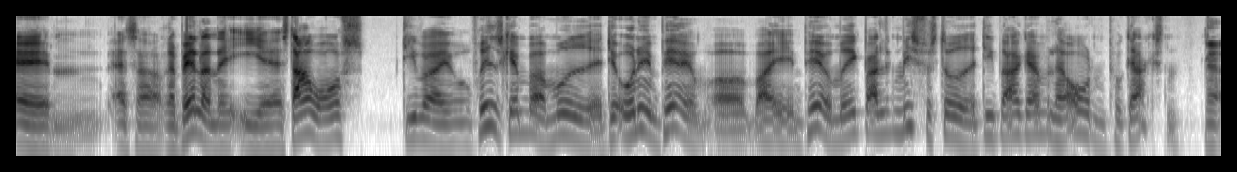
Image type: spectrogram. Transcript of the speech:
Øhm, altså, rebellerne i uh, Star Wars, de var jo frihedskæmper mod uh, det onde imperium, og var imperium ikke bare lidt misforstået, at de bare gerne ville have orden på galaksen? Ja,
